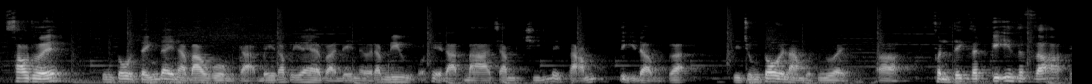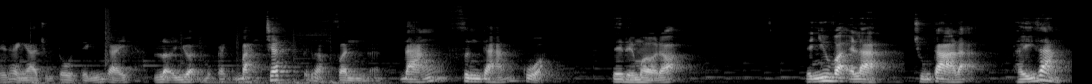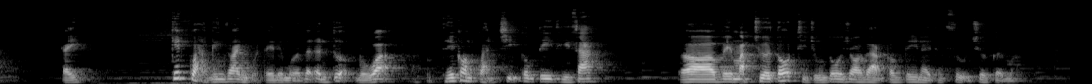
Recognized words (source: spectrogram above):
sau thuế chúng tôi tính đây là bao gồm cả BWE và DNW có thể đạt 398 tỷ đồng các bạn. Thì chúng tôi là một người uh, phân tích rất kỹ rất rõ. Thế thành ra chúng tôi tính cái lợi nhuận một cách bản chất tức là phần đáng xứng đáng của TDM đó. Thế như vậy là chúng ta đã thấy rằng cái kết quả kinh doanh của TDM rất ấn tượng đúng không ạ? Thế còn quản trị công ty thì sao? À, về mặt chưa tốt thì chúng tôi cho rằng công ty này thực sự chưa cởi mở.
